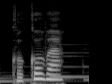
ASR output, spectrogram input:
ここは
